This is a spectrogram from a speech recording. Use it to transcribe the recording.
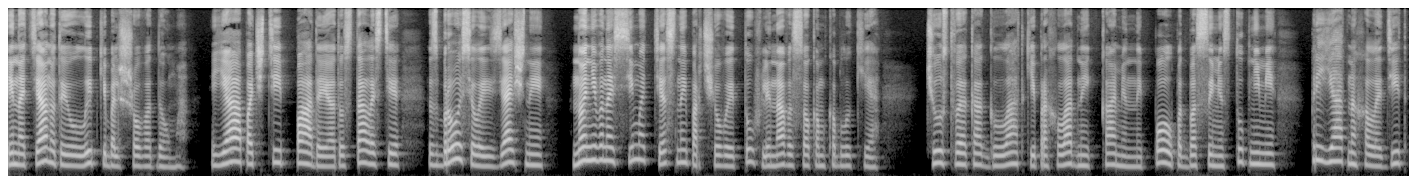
и натянутые улыбки большого дома. Я, почти падая от усталости, сбросила изящные, но невыносимо тесные парчевые туфли на высоком каблуке, чувствуя, как гладкий прохладный каменный пол под босыми ступнями приятно холодит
